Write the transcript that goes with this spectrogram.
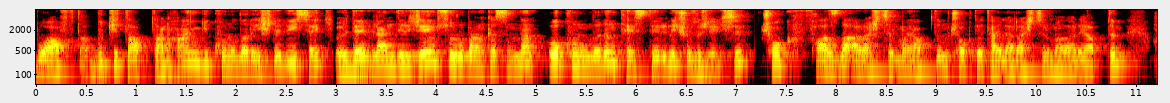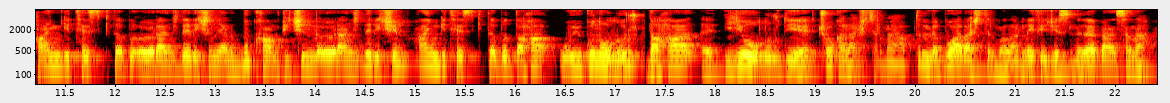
bu hafta bu kitaptan hangi konuları işlediysek ödevlendireceğim soru bankasından o konuların testlerini çözeceksin. Çok fazla araştırma yaptım. Çok detaylı araştırmalar yaptım. Hangi test kitabı öğrenciler için yani bu kamp için ve öğrenciler için hangi test kitabı daha uygun olur, daha e, iyi olur diye çok araştırma yaptım ve bu araştırmalar neticesinde de ben sana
